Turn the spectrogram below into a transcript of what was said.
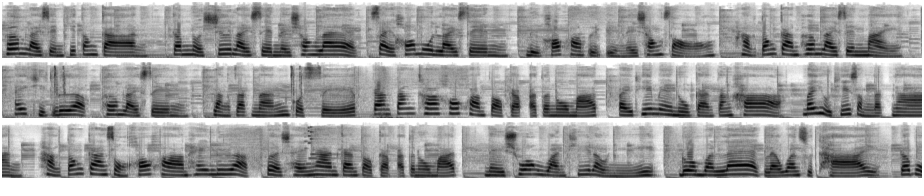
เพิ่มลายเซ็นที่ต้องการกำหนดชื่อลายเซ็นในช่องแรก ใส่ข้อมูลลายเซ็น หรือข้อความอื่น ๆ ในช่อง 2 หากต้องการเพิ่มลายเซ็นใหม่ ให้คลิกเลือกเพิ่มลายเซ็น หลังจากนั้นกดเซฟ การตั้งค่าข้อความตอบกลับอัตโนมัติ ไปที่เมนูการตั้งค่า ไม่อยู่ที่สำนักงาน หากต้องการส่งข้อความให้เลือก เปิดใช้งานการตอบกลับอัตโนมัติ ในช่วงวันที่เหล่านี้ รวมวันแรกและวันสุดท้าย ระบุ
